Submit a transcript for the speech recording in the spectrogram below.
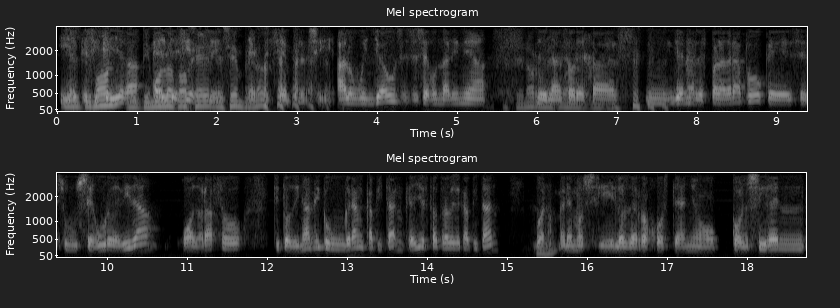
Y, el, que sí timón, que llega, el timón lo de coge siempre, el de siempre, ¿no? el de siempre, sí. Alan Wynne Jones, esa segunda línea de las jugador. orejas mm, llenas de esparadrapo, que ese es un seguro de vida, jugadorazo, tipo dinámico, un gran capitán, que ahí está otra vez de capitán. Bueno, veremos si los de rojo este año consiguen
